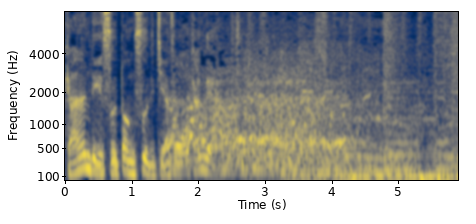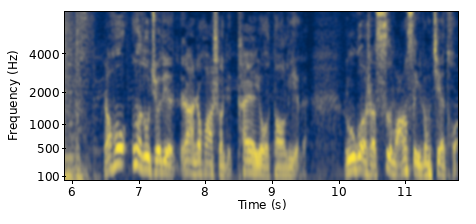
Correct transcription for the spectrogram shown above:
真的是等死的节奏，真的。然后我就觉得人家这话说的太有道理了。如果说死亡是一种解脱，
